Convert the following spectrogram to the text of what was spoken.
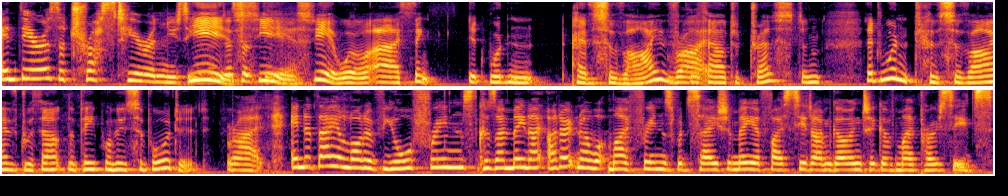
And there is a trust here in New Zealand, yes, isn't there? yes, yeah. Well, I think it wouldn't have survived Right. without a trust, and it wouldn't have survived without the people who support it. Right. And are they a lot of your friends? Because I mean, I, I don't know what my friends would say to me if I said I'm going to give my proceeds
